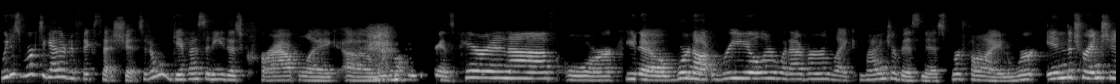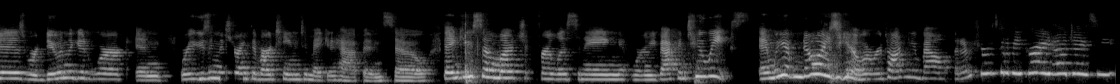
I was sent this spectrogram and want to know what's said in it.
We just work together to fix that shit. So don't give us any of this crap like uh, we're not being transparent enough or, you know, we're not real or whatever. Like, mind your business. We're fine. We're in the trenches. We're doing the good work and we're using the strength of our team to make it happen. So thank you so much for listening. We're going to be back in two weeks. And we have no idea what we're talking about, but I'm sure it's going to be great, huh, JC?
